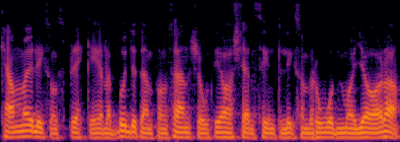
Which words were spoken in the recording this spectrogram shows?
kan man ju liksom spräcka hela budgeten på en Sancho och det har Chelsea inte liksom råd med att göra.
